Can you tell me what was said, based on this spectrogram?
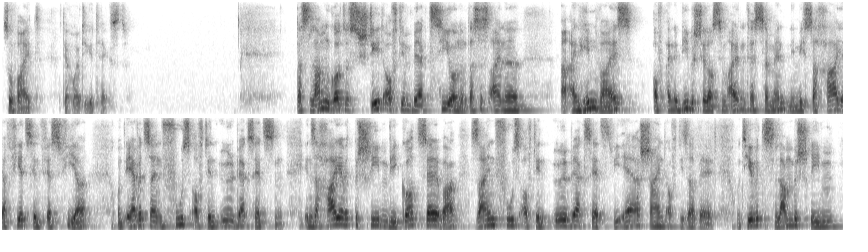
Soweit der heutige Text. Das Lamm Gottes steht auf dem Berg Zion und das ist eine, äh, ein Hinweis auf eine Bibelstelle aus dem Alten Testament, nämlich Sacharja 14, Vers 4. Und er wird seinen Fuß auf den Ölberg setzen. In Sacharja wird beschrieben, wie Gott selber seinen Fuß auf den Ölberg setzt, wie er erscheint auf dieser Welt. Und hier wird das Lamm beschrieben,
